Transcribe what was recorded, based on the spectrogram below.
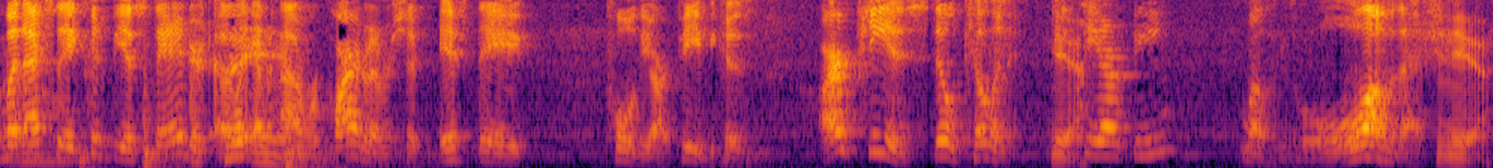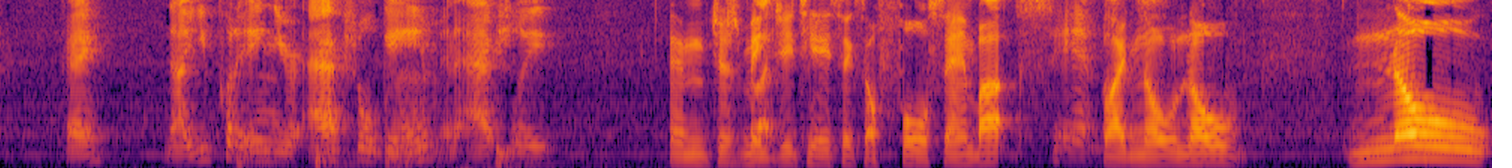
But actually, it could be a standard, uh, like a, a required membership if they pull the RP because RP is still killing it. Yeah. TRP, motherfuckers love that shit. yeah. Okay, now you put it in your actual game and actually and just make GTA 6 a full sandbox. sandbox. Like no no no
